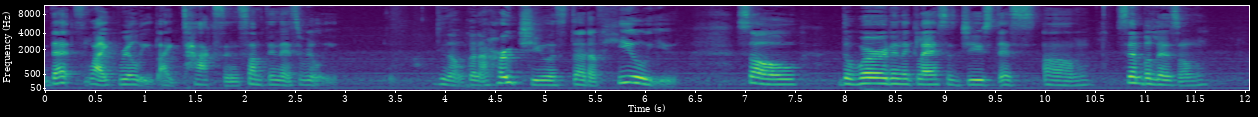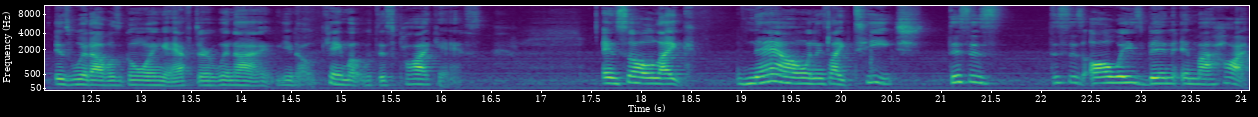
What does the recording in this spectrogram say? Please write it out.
That's like really like toxin something that's really you know going to hurt you instead of heal you so the word in the glass of juice that's um, symbolism is what I was going after when I, you know, came up with this podcast. And so like now when it's like teach, this is this has always been in my heart.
